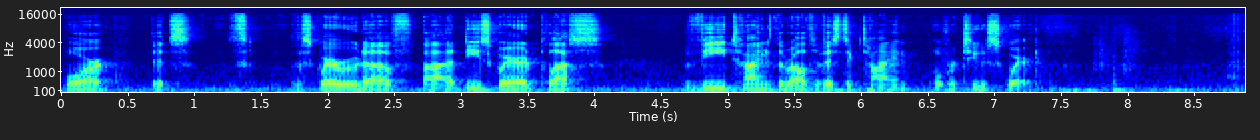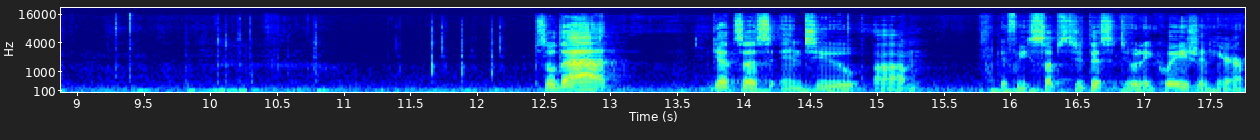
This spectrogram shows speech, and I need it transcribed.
Or it's the square root of uh, d squared plus v times the relativistic time over 2 squared. So that gets us into, um, if we substitute this into an equation here,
